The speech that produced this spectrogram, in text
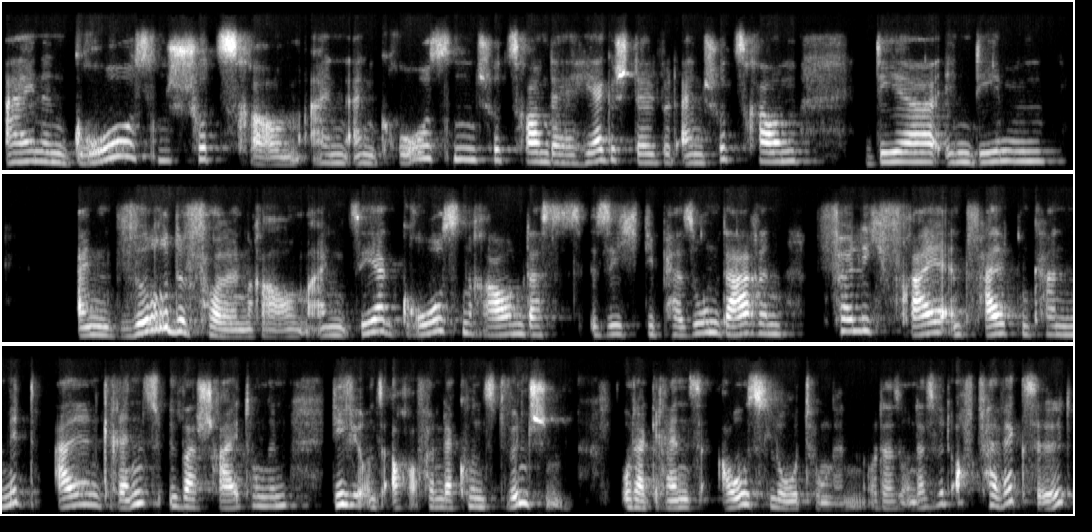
einen großen Schutzraum, einen, einen großen Schutzraum, der hergestellt wird, einen Schutzraum, der in dem einen würdevollen Raum, einen sehr großen Raum, dass sich die Person darin völlig frei entfalten kann mit allen Grenzüberschreitungen, die wir uns auch von der Kunst wünschen oder Grenzauslotungen oder so. Und das wird oft verwechselt,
